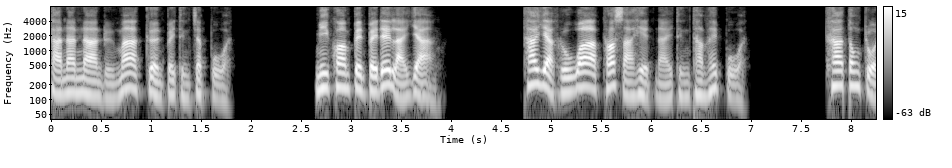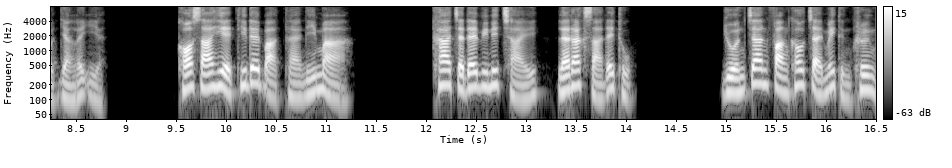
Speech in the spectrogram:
ขานานๆหรือมากเกินไปถึงจะปวด มีความเป็นไปได้หลายอย่าง ถ้าอยากรู้ว่าเพราะสาเหตุไหนถึงทำให้ปวด ข้าต้องตรวจอย่างละเอียด ขอสาเหตุที่ได้บาดแผลนี้มาข้าจะได้วินิจฉัยและรักษาได้ถูก หยวนจ้านฟังเข้าใจไม่ถึงครึ่ง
